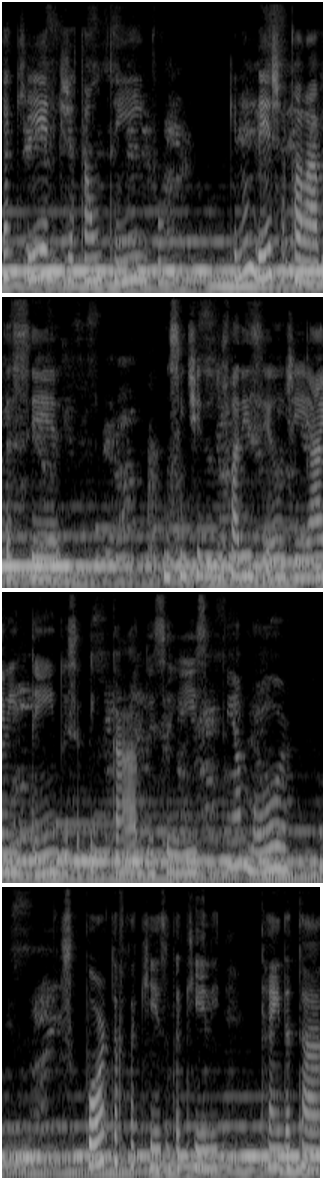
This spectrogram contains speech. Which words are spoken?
E aquele que já está há um tempo, que não deixa a palavra ser no sentido do fariseu, de ah, eu entendo, isso é pecado, isso é isso, tem amor. Suporta a fraqueza daquele que ainda está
